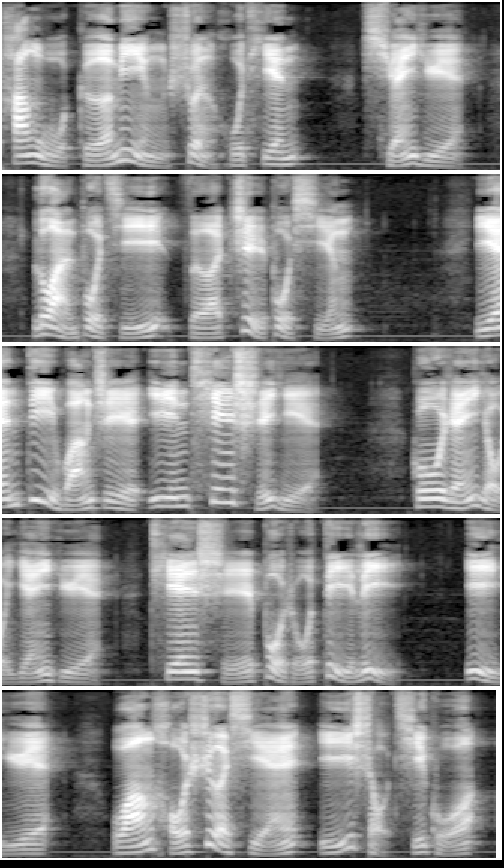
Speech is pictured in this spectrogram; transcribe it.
汤武革命，顺乎天。玄曰：乱不及，则治不行。言帝王之因天时也。古人有言曰：天时不如地利。亦曰：王侯涉险以守其国，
